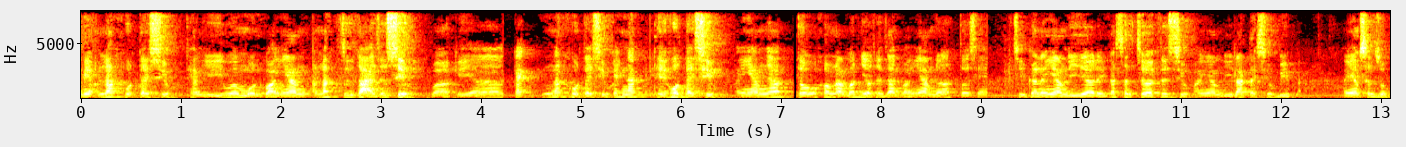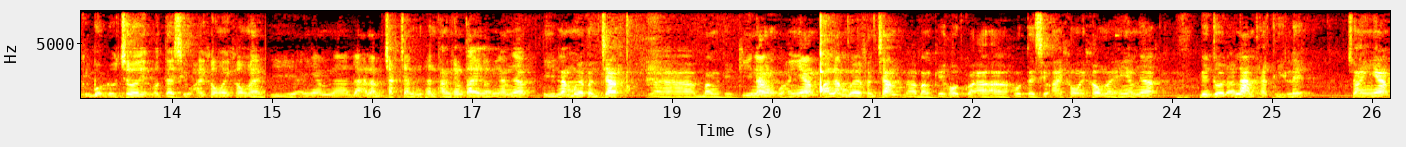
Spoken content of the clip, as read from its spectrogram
Mẹo lắc hột tài xỉu, theo ý muốn của anh em, lắc giữ tài giữ xỉu và cái ờ, cách lắc hột tài xỉu cách lắc, thế hột tài xỉu, anh em nhé tôi cũng không làm mất nhiều thời gian của anh em nữa, tôi sẽ chỉ cần anh em đi ờ, đến các sân chơi tài xỉu, anh em đi lắc tài xỉu bịp anh em sử dụng cái bộ đồ chơi, một tài xỉu hay không hay không này, thì anh em đã làm chắc chắn phần thắng trong tay rồi anh em nhé thì 50 phần trăm là bằng cái kỹ năng của anh em và 50 phần trăm là bằng cái hột của à, hột tài xỉu hay không hay không này anh em nhé bên tôi đã làm theo tỷ lệ cho anh em.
